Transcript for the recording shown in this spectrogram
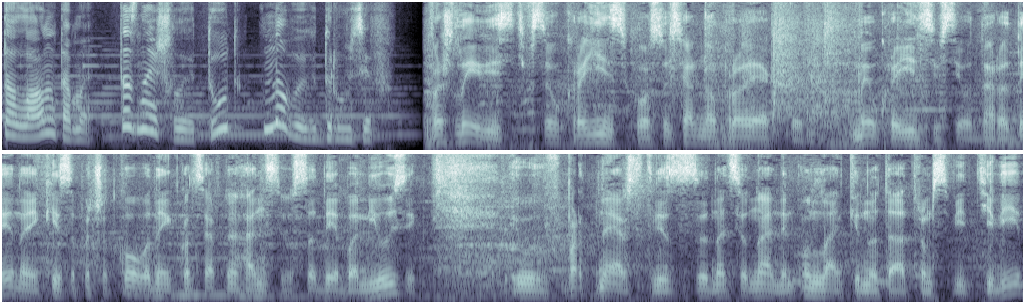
талантами та знайшли тут нових друзів. Важливість всеукраїнського соціального проєкту Ми українці всі одна родина, який започаткований концертною агенцією Садиба Мюзик в партнерстві з національним онлайн кінотеатром Світ ТВ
